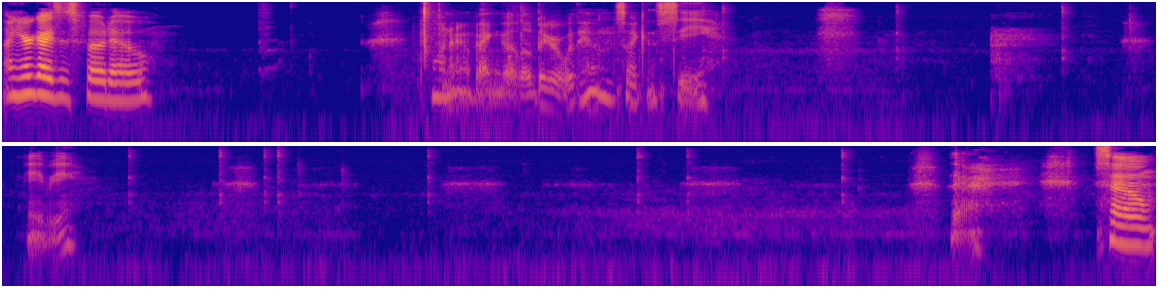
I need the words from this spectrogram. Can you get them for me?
On your guys' photo. I'm wondering if I can go a little bigger with him so I can see. Maybe. There. So,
